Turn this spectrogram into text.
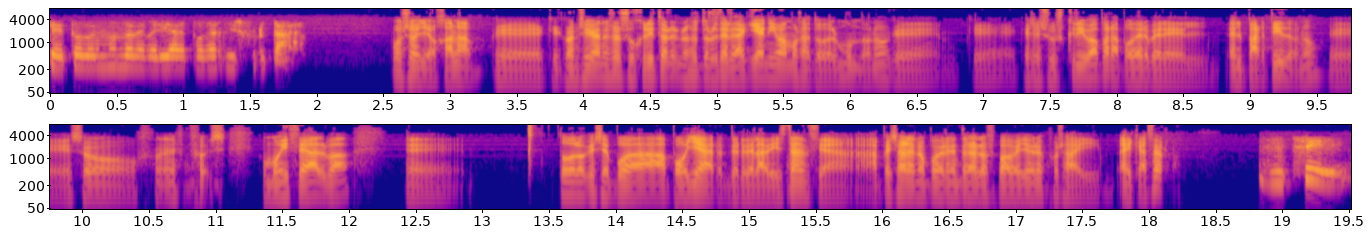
que todo el mundo debería de poder disfrutar. Pues oye, ojalá que, consigan esos suscriptores. Nosotros desde aquí animamos a todo el mundo, ¿no? Que, que, se suscriba para poder ver el, el, partido, ¿no? Que eso, pues, como dice Alba, eh, todo lo que se pueda apoyar desde la distancia, a pesar de no poder entrar a los pabellones, pues hay, hay que hacerlo. Sí,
